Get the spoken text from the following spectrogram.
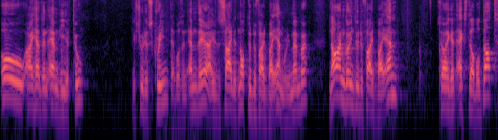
Oh, I had an m here too. You should have screamed, there was an m there. I decided not to divide by m, remember? Now I'm going to divide by m, so I get x double dot.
